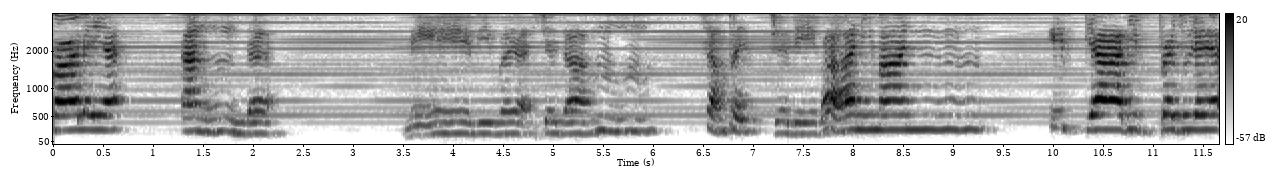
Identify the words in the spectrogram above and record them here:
പാലയ അന്ത മേ വിവശതം സംപൃച്ഛ ദേവാനിമാൻ ഇത്യാദി പ്രലാപ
